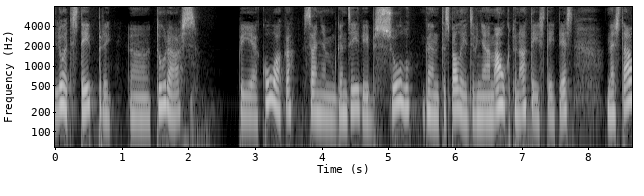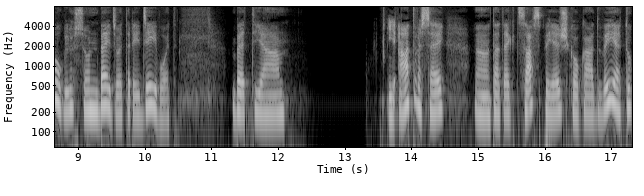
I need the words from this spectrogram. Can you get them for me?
ļoti stipri uh, turās pie koka, saņem gan dzīvības sulu, gan tas palīdz viņām augt un attīstīties, nest augļus un beidzot arī dzīvot. Bet, ja, ja atvesēji, tā teikt, saspiež kaut kādu vietu,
